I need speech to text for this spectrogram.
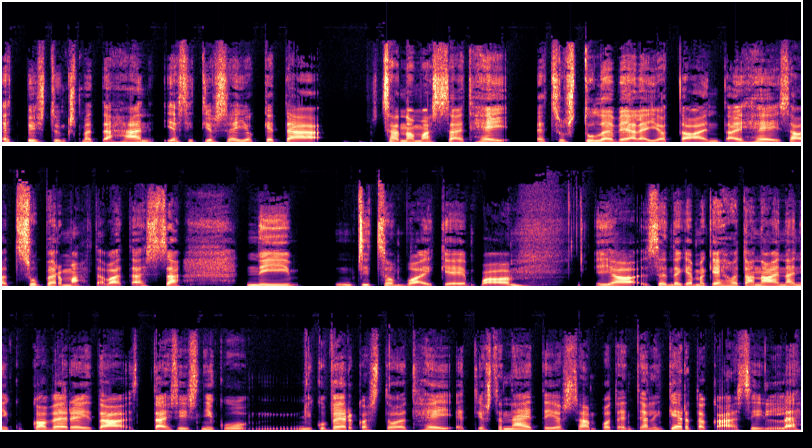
että pystynkö mä tähän. Ja sitten jos ei ole ketään sanomassa, että hei, että susta tulee vielä jotain tai hei, sä oot supermahtava tässä, niin sitten se on vaikeampaa. Ja sen takia mä kehotan aina niin kuin kavereita tai siis niin kuin, niin kuin verkostoa, että hei, että jos te näette jossain potentiaalin, kertokaa sille,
